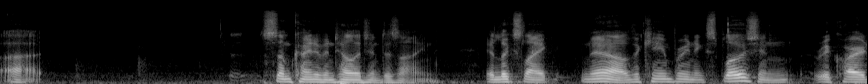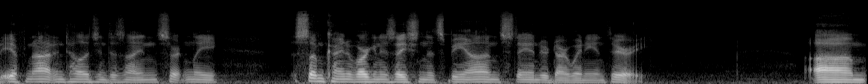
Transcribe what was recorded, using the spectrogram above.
uh, some kind of intelligent design. It looks like now the Cambrian explosion required, if not intelligent design, certainly some kind of organization that's beyond standard Darwinian theory. Um,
